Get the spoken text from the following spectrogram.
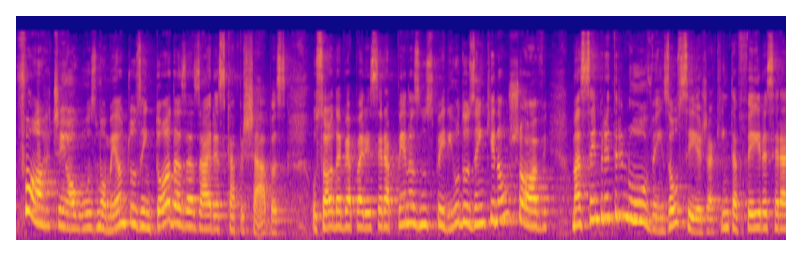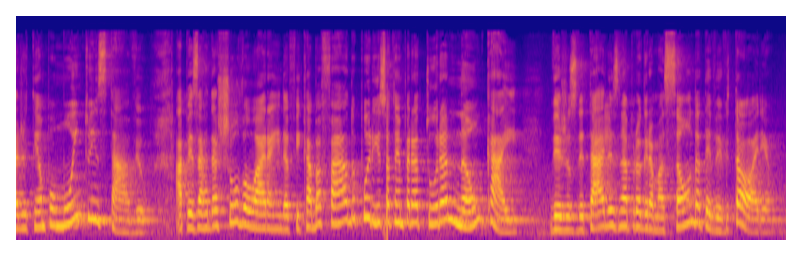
forte em alguns momentos em todas as áreas capixabas. O sol deve aparecer apenas nos períodos em que não chove, mas sempre entre nuvens, ou seja, a quinta-feira será de tempo muito instável. Apesar da chuva, o ar ainda fica abafado, por isso a temperatura não cai. Veja os detalhes na programação da TV Vitória.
